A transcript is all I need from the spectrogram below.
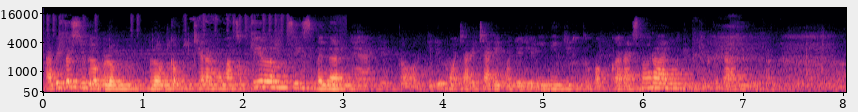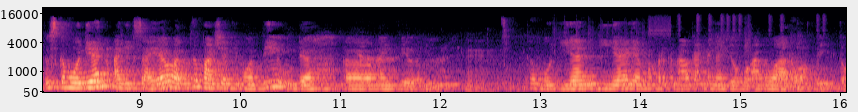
Tapi terus juga belum belum kepikiran mau masuk film sih sebenarnya gitu. Jadi mau cari-cari mau jadi ini jadi tukang ke restoran gitu, gitu kan gitu. Terus kemudian adik saya waktu itu Marsha Timothy udah uh, main film. Kemudian dia yang memperkenalkan dengan Joko Anwar waktu itu.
